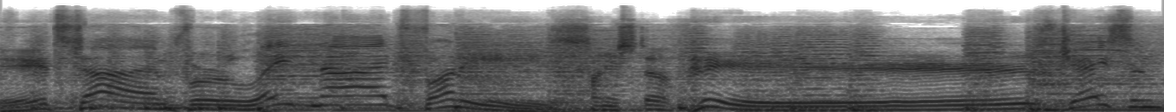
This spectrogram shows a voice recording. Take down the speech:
It's time for late night funnies. Funny stuff. Here's Jason.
